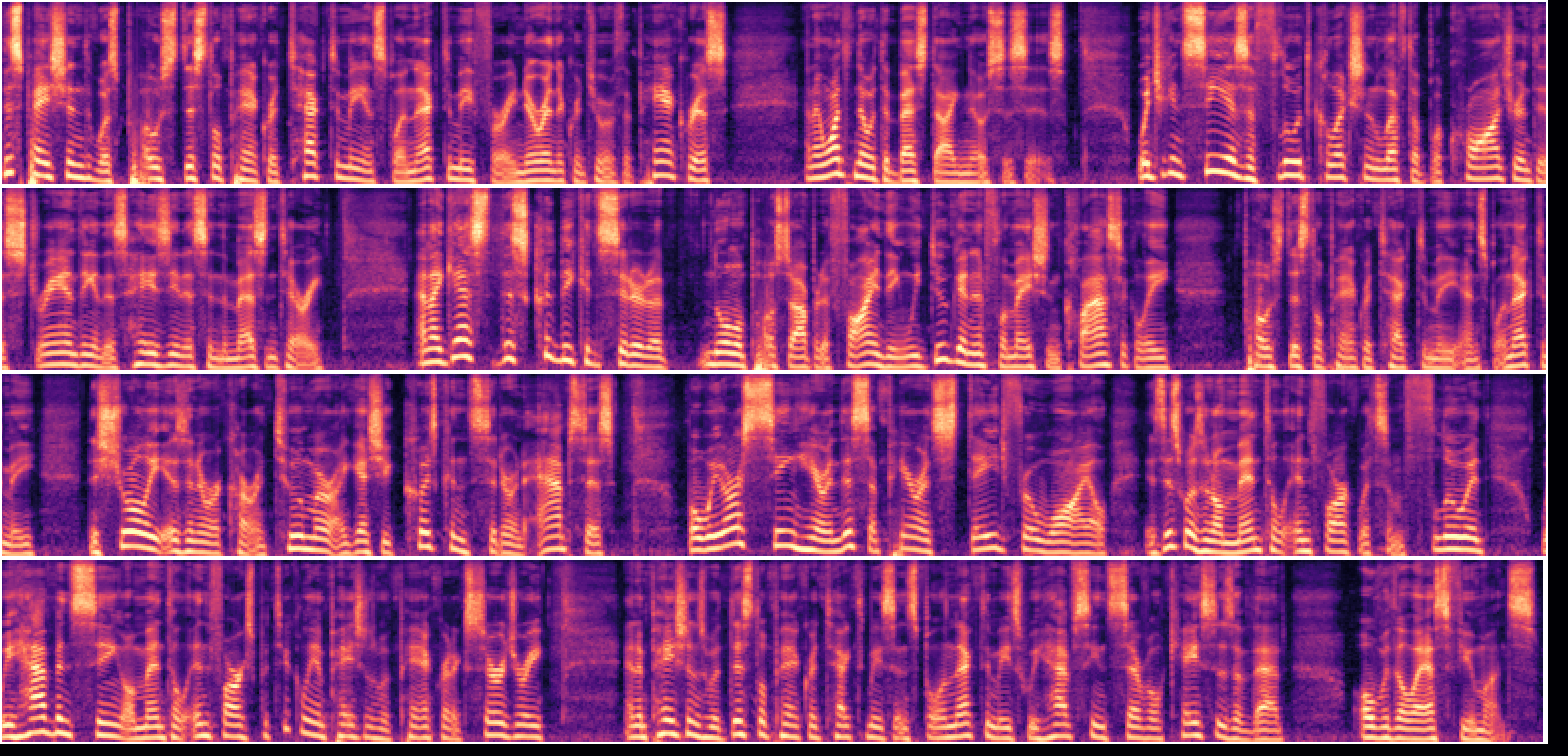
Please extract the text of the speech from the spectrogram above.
This patient was post distal pancreatectomy and splenectomy for a neuroendocrine tumor of the pancreas, and I want to know what the best diagnosis is. What you can see is a fluid collection in the left upper quadrant, there's stranding and there's haziness in the mesentery. And I guess this could be considered a normal postoperative finding. We do get inflammation classically post distal pancreatectomy and splenectomy. This surely isn't a recurrent tumor. I guess you could consider an abscess. But we are seeing here, and this appearance stayed for a while, is this was an omental infarct with some fluid. We have been seeing omental infarcts, particularly in patients with pancreatic surgery. And in patients with distal pancreatectomies and splenectomies, we have seen several cases of that over the last few months.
